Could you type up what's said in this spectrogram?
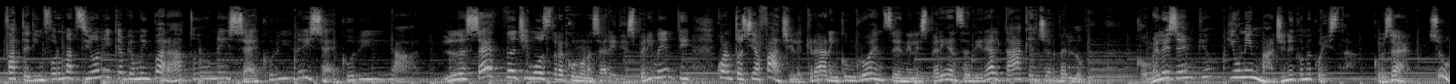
fatte di informazioni che abbiamo imparato nei secoli dei secoli anni. Il Seth ci mostra con una serie di esperimenti quanto sia facile creare incongruenze nell'esperienza di realtà che il cervello vive. Come l'esempio di un'immagine come questa. Cos'è? Su,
